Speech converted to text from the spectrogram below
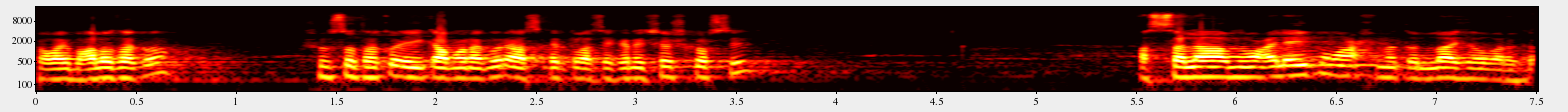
সবাই ভালো থাকো, সুস্থ থাকো, এই কামনা করে আজকের ক্লাস এখানে শেষ করছি। আসসালামু আলাইকুম রহমতুল্লাহ বারকাত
